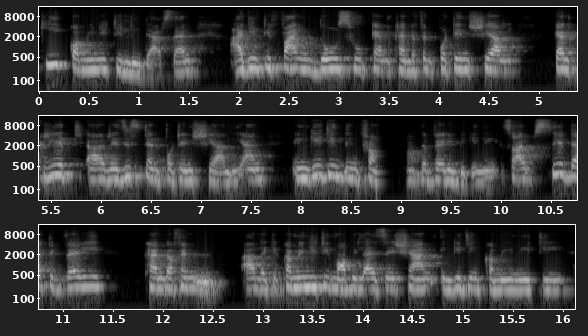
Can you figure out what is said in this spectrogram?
key community leaders and identifying those who can kind of a potential, can create uh, resistant potentially and engaging them from the very beginning. So I would say that a very kind of an, uh, like a community mobilization, engaging community,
